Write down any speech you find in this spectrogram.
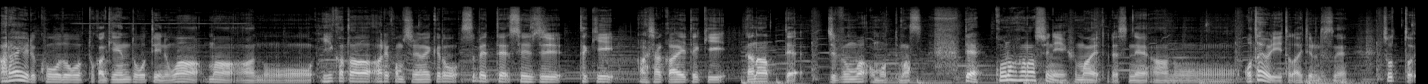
あらゆる行動とか言動っていうのはまああの言い方あれかもしれないけど全て政治的社会的だなって自分は思ってます。でこの話に踏まえてですねあのお便り頂いてるんですね。ちょっと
